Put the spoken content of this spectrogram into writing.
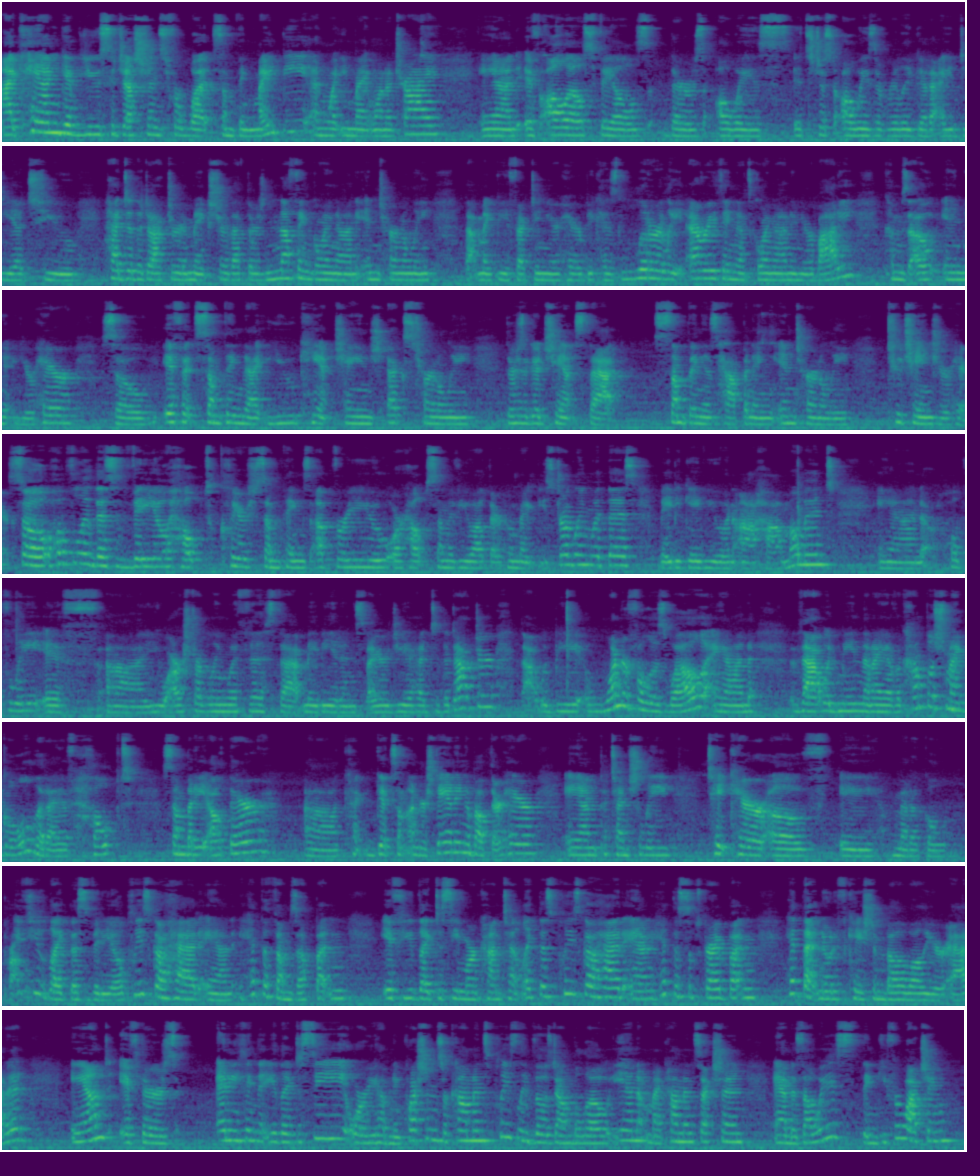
I can give you suggestions for what something might be and what you might want to try and if all else fails, there's always, it's just always a really good idea to head to the doctor to make sure that there's nothing going on internally that might be affecting your hair because literally everything that's going on in your body comes out in your hair. So if it's something that you can't change externally, there's a good chance that something is happening internally to change your hair. So hopefully this video helped clear some things up for you or help some of you out there who might be struggling with this, maybe gave you an aha moment. And hopefully if uh, you are struggling with this, that maybe it inspired you to head to the doctor, that would be wonderful as well. And that would mean that I have accomplished my goal, that I have helped somebody out there uh, get some understanding about their hair and potentially take care of a medical problem. If you like this video, please go ahead and hit the thumbs up button. If you'd like to see more content like this, please go ahead and hit the subscribe button, hit that notification bell while you're at it. And if there's anything that you'd like to see or you have any questions or comments, please leave those down below in my comment section. And as always, thank you for watching.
